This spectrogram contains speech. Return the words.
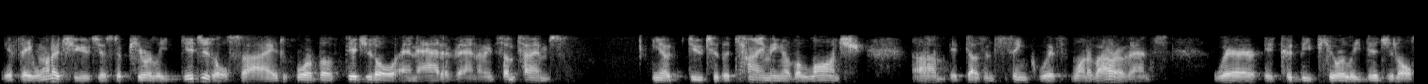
if they want to choose just a purely digital side or both digital and ad event. I mean, sometimes, you know, due to the timing of a launch, um, it doesn't sync with one of our events where it could be purely digital.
